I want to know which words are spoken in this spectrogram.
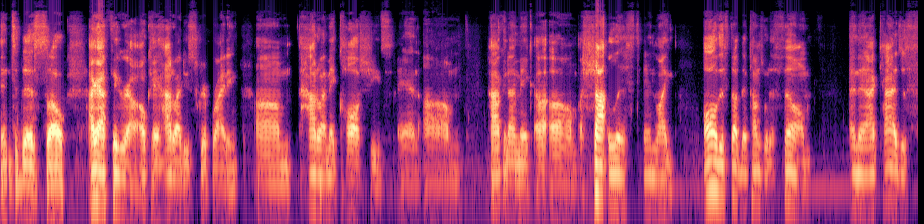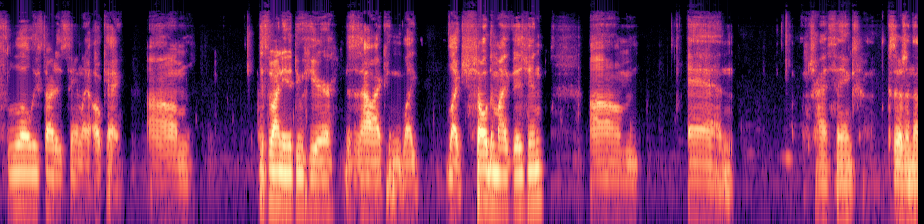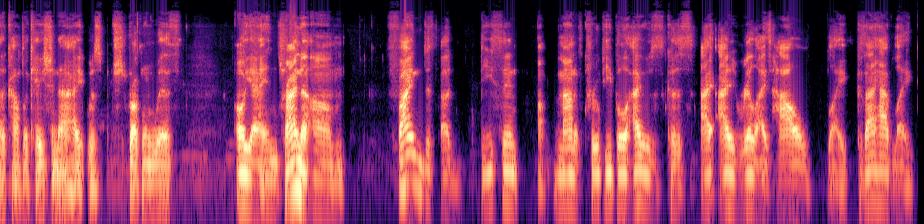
into this. So i gotta figure out okay how do i do script writing? Um how do i make call sheets? And um how can I make a um, a shot list and like all this stuff that comes with a film. And then I kind of just slowly started saying like, okay, um, this is what I need to do here. This is how I can like like show them my vision. Um, and I'm trying to think because there's another complication that I was struggling with. Oh yeah, and trying to um find just a decent amount of crew people i was because i i didn't realize how like because i have like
